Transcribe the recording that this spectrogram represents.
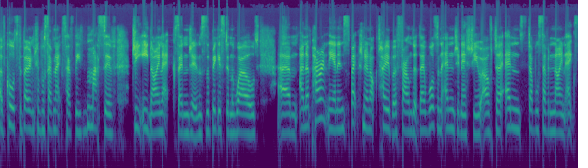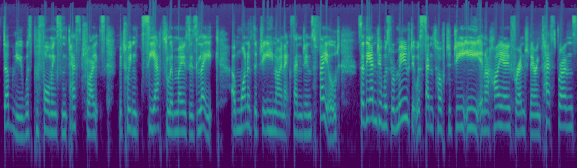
of course, the Boeing 777X has these massive GE9X engines, the biggest in the world. Um, and apparently, an inspection in October found that there was an engine issue after N779XW was performing some test flights between Seattle and Moses Lake, and one of the GE9X engines failed. So the engine was removed, it was sent off to GE in Ohio for engineering test runs,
